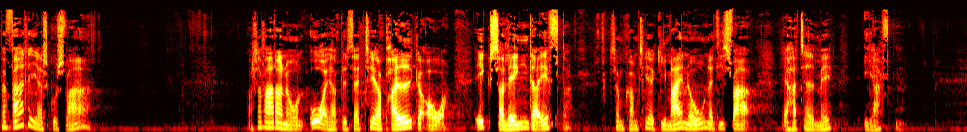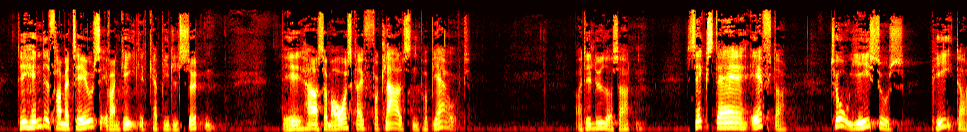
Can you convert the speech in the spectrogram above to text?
Hvad var det, jeg skulle svare? Og så var der nogle ord, jeg blev sat til at prædike over, ikke så længe derefter, som kom til at give mig nogle af de svar, jeg har taget med i aften. Det er hentet fra Matteus evangeliet kapitel 17. Det har som overskrift forklarelsen på bjerget. Og det lyder sådan. Seks dage efter tog Jesus Peter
